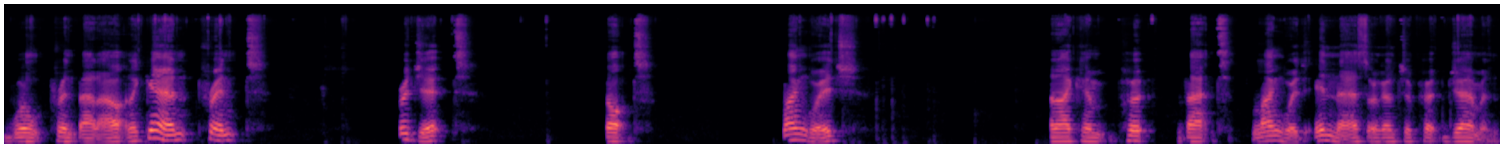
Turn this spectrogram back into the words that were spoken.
will print that out. And again, print Bridget dot language. And I can put that language in there. So I'm going to put German.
